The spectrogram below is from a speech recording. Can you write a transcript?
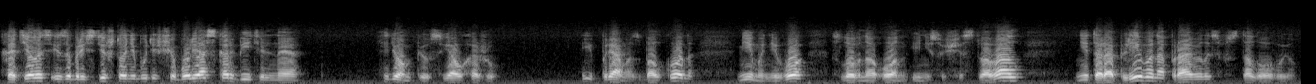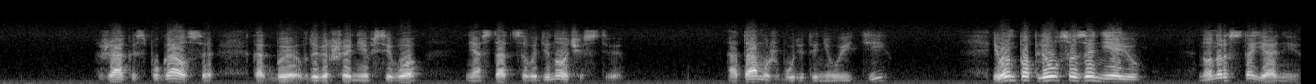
Хотелось изобрести что-нибудь еще более оскорбительное. «Идем, Пюс, я ухожу». И прямо с балкона, мимо него, словно он и не существовал, неторопливо направилась в столовую. Жак испугался, как бы в довершение всего не остаться в одиночестве — а там уж будет и не уйти. и он поплелся за нею, но на расстоянии.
